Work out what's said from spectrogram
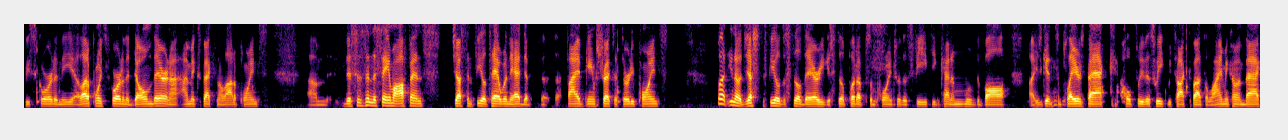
be scored in the a lot of points scored in the dome there, and I, am expecting a lot of points. Um, this isn't the same offense Justin Fields had when they had the, the, the five game stretch of 30 points. But you know, Justin Fields is still there. He can still put up some points with his feet. He can kind of move the ball. Uh, he's getting some players back. Hopefully this week. We talked about the lineman coming back.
